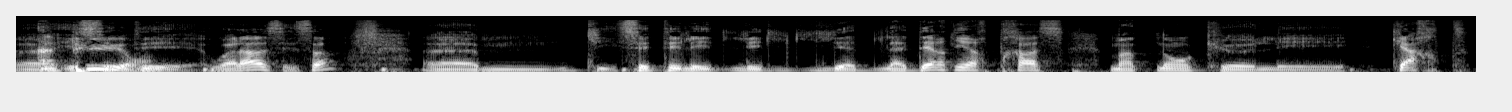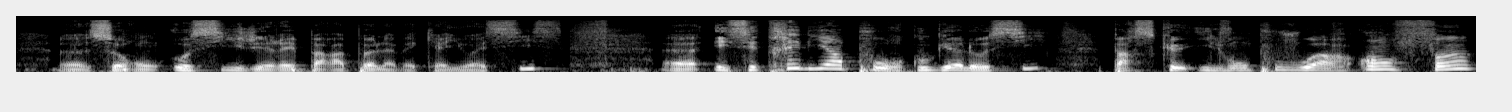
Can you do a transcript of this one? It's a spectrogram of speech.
Euh, et c'était voilà, c'est ça. Euh, qui- c'était les, les- les- la dernière trace maintenant que les cartes euh, seront aussi gérées par Apple avec iOS 6. Euh, et c'est très bien pour Google aussi parce qu'ils vont pouvoir enfin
